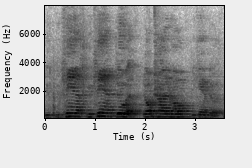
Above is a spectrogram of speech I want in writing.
You, you, can't, you can't do it. Don't try it at home. You can't do it.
